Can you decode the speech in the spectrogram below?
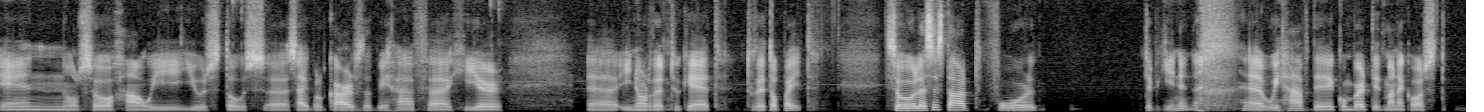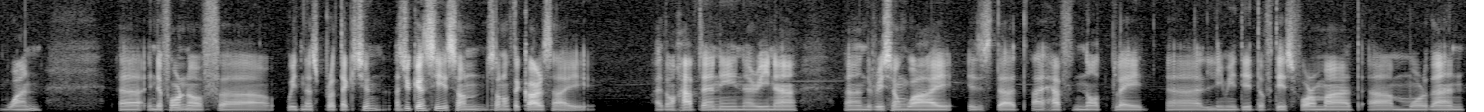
And also how we use those uh, sideboard cards that we have uh, here uh, in order to get to the top 8. So let's start for the beginning. Uh, we have the converted mana cost 1 uh, in the form of uh, witness protection. As you can see, some some of the cards I I don't have them in arena, and the reason why is that I have not played limited of this format more than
